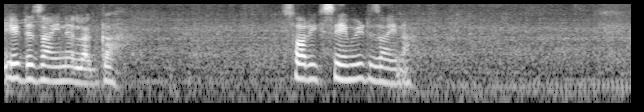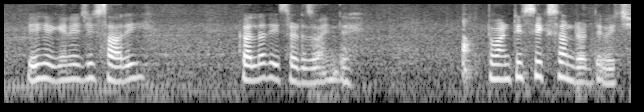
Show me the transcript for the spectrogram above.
ਇਹ ਡਿਜ਼ਾਈਨ ਅਲੱਗ ਆ। ਸੌਰੀ ਸੇਮ ਹੀ ਡਿਜ਼ਾਈਨ ਆ। ਇਹ ਹੈਗੇ ਨੇ ਜੀ ਸਾਰੇ ਕਲਰ ਇਸ ਡਿਜ਼ਾਈਨ ਦੇ। 2600 ਦੇ ਵਿੱਚ।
